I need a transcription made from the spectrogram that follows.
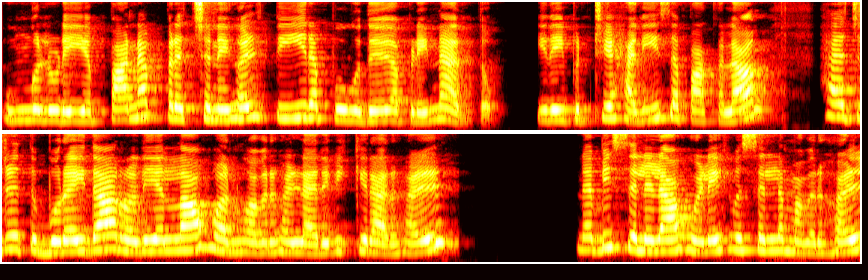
உங்களுடைய பண பிரச்சனைகள் தீரப்போகுது அப்படின்னு அர்த்தம். இதை பற்றிய ஹதீஸை பார்க்கலாம். ஹஜ்ரத் புரைதா ரொலியல்லாஹு அனு அவர்கள் அறிவிக்கிறார்கள் நபி செல்லாஹ் அலைஹி வஸல்லம் அவர்கள்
